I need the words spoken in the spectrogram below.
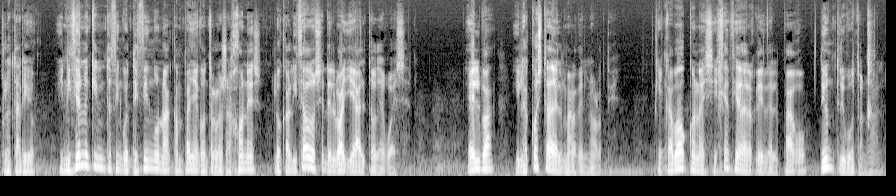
Clotario inició en el 555 una campaña contra los sajones localizados en el valle alto de Weser, Elba y la costa del Mar del Norte, que acabó con la exigencia del rey del pago de un tributo anual.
